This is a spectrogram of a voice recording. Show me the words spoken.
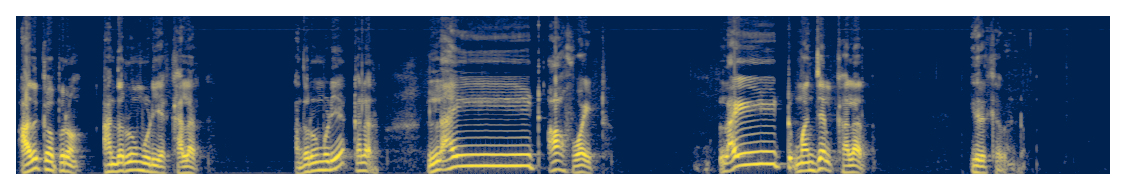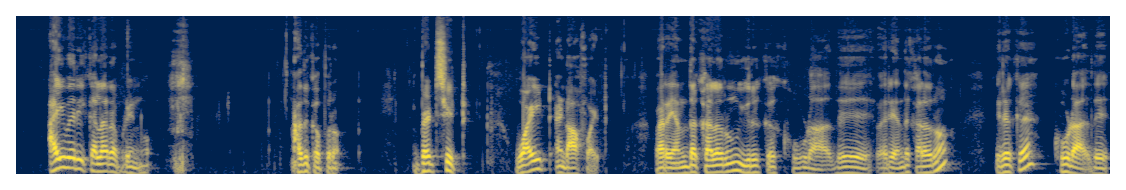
அதுக்கப்புறம் அந்த ரூமுடைய கலர். அந்த ரூமுடைய colour. Light off white light மஞ்சள் கலர் இருக்க வேண்டும். ஐவரி கலர் அப்படின்னும் அதுக்கப்புறம் bedsheet white and off white வேறு எந்த கலரும் இருக்கக்கூடாது. வேறு எந்த கலரும் இருக்கக்கூடாது.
